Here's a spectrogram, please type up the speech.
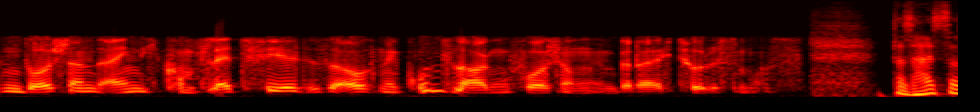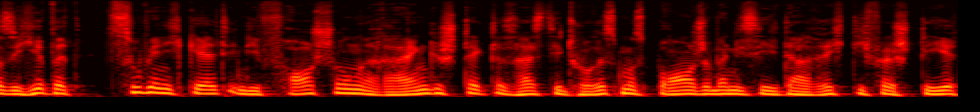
in Deutschland eigentlich komplett fehlt, ist auch eine Grundlagenforschung im Bereich Tourismus. Das heißt also, hier wird zu wenig Geld in die Forschung reingesteckt. Das heißt, die Tourismusbranche, wenn ich sie da richtig verstehe,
